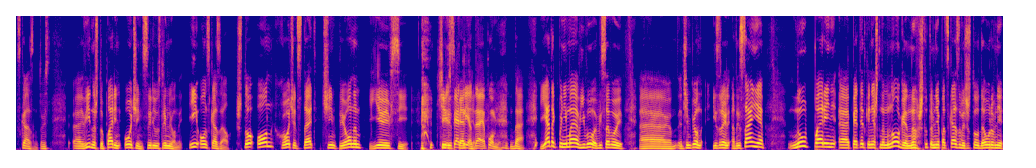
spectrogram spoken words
сказано, то есть э, видно, что парень очень целеустремленный. И он сказал, что он хочет стать чемпионом UFC. Через пять лет, да, я помню. Да. Я так понимаю, в его весовой э, чемпион Израиль Адесанье ну, парень, э, пять лет, конечно, много, но что-то мне подсказывает, что до уровня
